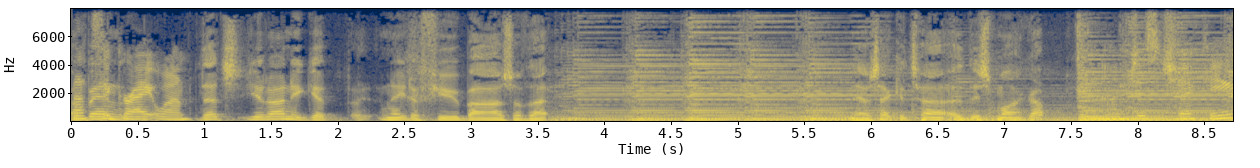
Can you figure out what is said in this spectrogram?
that's a great one. That's you'd only get need a few bars of that. Now, is that guitar, uh, this mic up? I'm just checking.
